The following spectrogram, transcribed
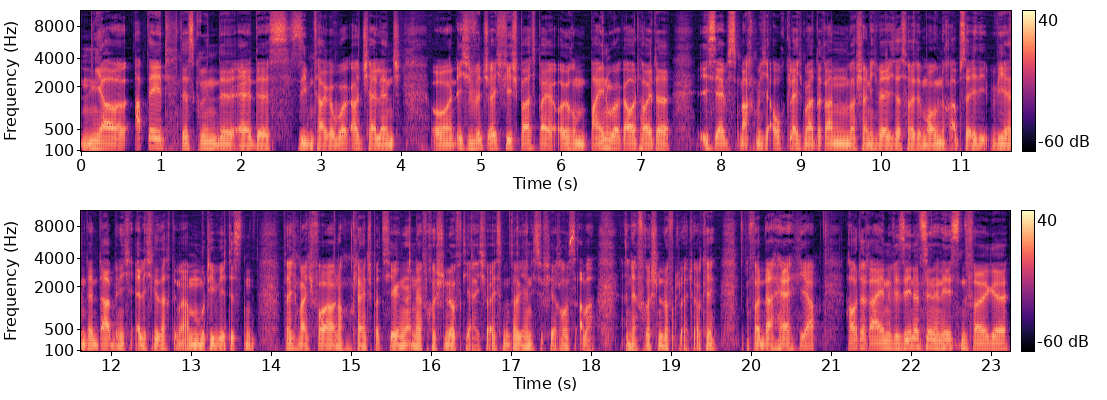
ja, Update des grünen äh, des 7 Tage Workout Challenge und ich wünsche euch viel Spaß bei eurem Beinworkout heute. Ich selbst mache mich auch gleich mal dran. Wahrscheinlich werde ich das heute morgen noch absolvieren, denn da bin ich ehrlich gesagt immer am motiviertesten. Vielleicht mache ich vorher auch noch einen kleinen Spaziergang an der frischen Luft. Ja, ich weiß, man soll ja nicht so viel raus, aber an der frischen Luft, Leute, okay? Von daher, ja, haut rein. Wir sehen uns in der nächsten Folge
